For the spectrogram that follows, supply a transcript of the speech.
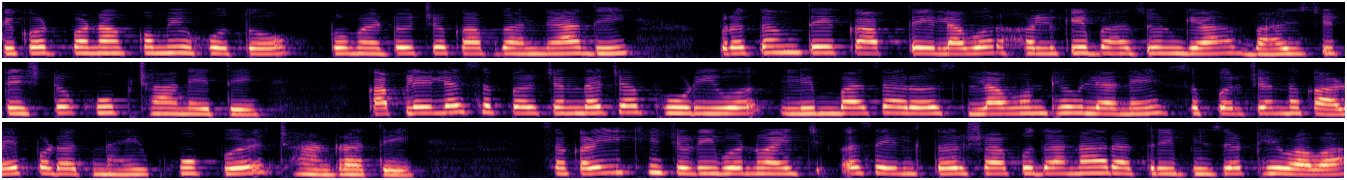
तिखटपणा कमी होतो. टोमॅटोचे काप घालण्याआधी प्रथम ते काप तेलावर हलके भाजून घ्या. भाजीची टेस्ट खूप छान येते. कापलेल्या सफरचंदाच्या फोडीवर लिंबाचा रस लावून ठेवल्याने सफरचंद काळे पडत नाही खूप वेळ छान राहते. सकाळी खिचडी बनवायची असेल तर साबुदाणा रात्री भिजत ठेवावा.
